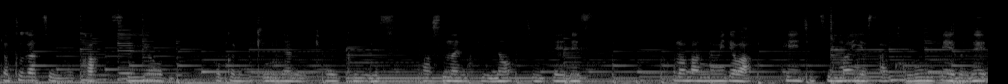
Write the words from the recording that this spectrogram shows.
6月8日水曜日僕の気になる教育ニュースパーソナリティの人平です。この番組では平日毎朝5分程度で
